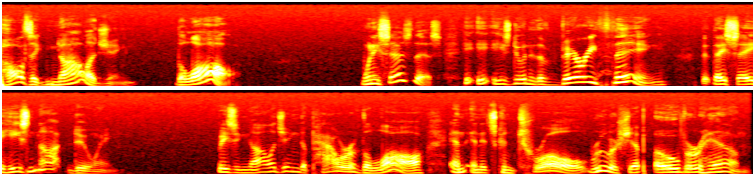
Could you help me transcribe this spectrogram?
Paul's acknowledging the law when he says this. He, he's doing the very thing that they say he's not doing. But he's acknowledging the power of the law and, and its control, rulership over him.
